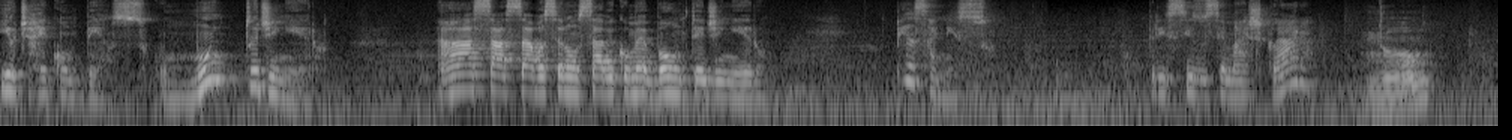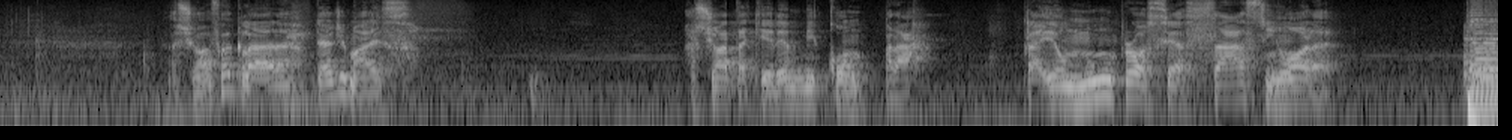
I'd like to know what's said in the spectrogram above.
E eu te recompenso com muito dinheiro. Ah, Sassá, você não sabe como é bom ter dinheiro. Pensa nisso. Preciso ser mais clara? Não. A senhora foi clara, até demais. A senhora tá querendo me comprar pra eu não processar a senhora.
